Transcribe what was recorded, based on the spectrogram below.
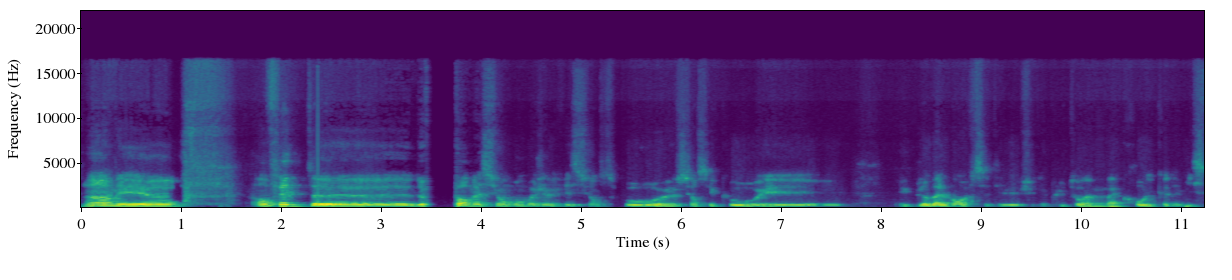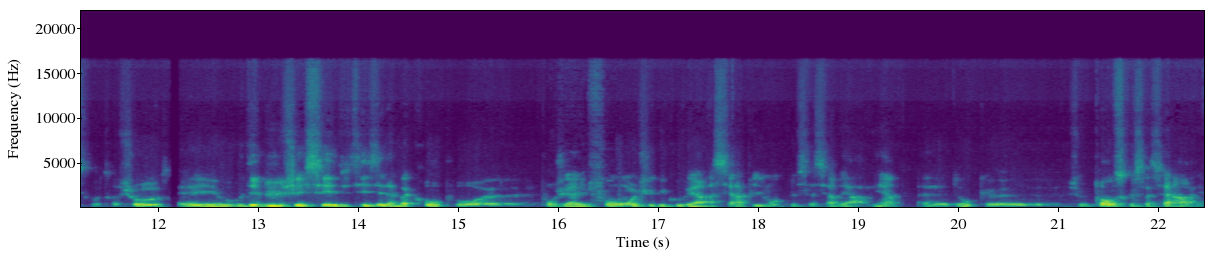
Non, mais euh, en fait, euh, de formation, bon, moi j'avais fait Sciences Po, euh, Sciences Éco et, et globalement, j'étais plutôt un macroéconomiste ou autre chose. Et au, début, j'ai essayé d'utiliser la macro pour, pour gérer le fonds. J'ai découvert assez rapidement que ça servait à rien. donc, je pense que ça sert à rien.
